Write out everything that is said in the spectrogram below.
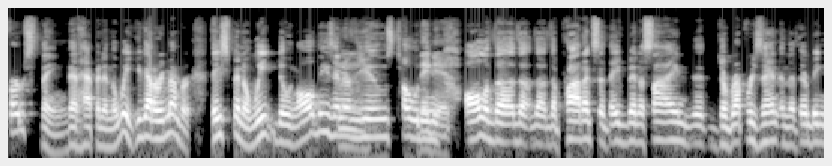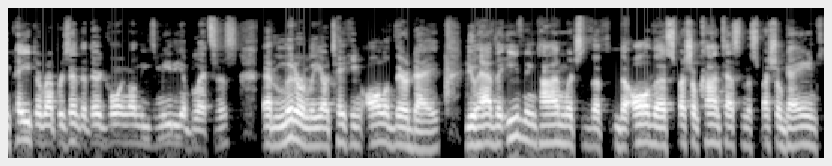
first thing that happened in the week. You got to remember, they spent a week doing all these mm. interviews, mm, toting all of the, the, the, the, products that they've been assigned to represent and that they're being paid to represent, that they're going on these media blitzes that literally are taking all of their day. You have the evening time, which the, the all the special contests and the special games.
